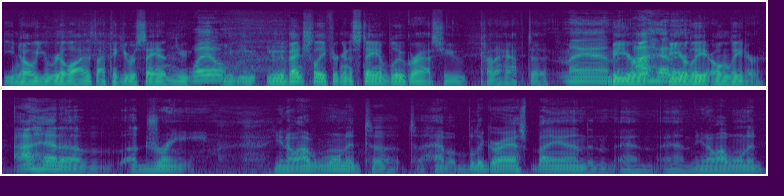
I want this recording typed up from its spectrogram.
you know, you realized. I think you were saying you. Well, you, you, you eventually, if you're going to stay in bluegrass, you kind of have to man be your be a, your lead, own leader. I had a a dream you know, I wanted to, to have a bluegrass band, and, and, and you know, I wanted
